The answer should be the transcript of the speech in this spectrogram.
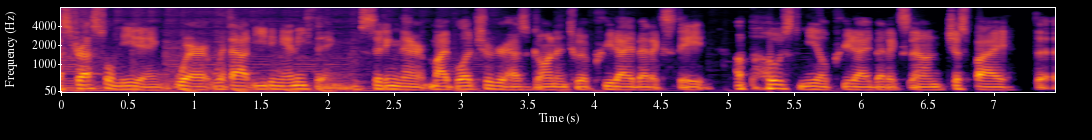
a stressful meeting where without eating anything, I'm sitting there, my blood sugar has gone into a pre-diabetic state, a post-meal pre-diabetic zone just by the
